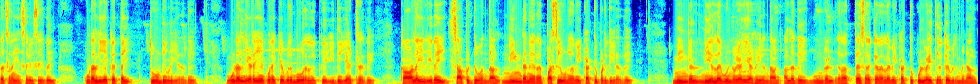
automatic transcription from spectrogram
பிரச்சனையை சரி செய்து குடல் இயக்கத்தை தூண்டிவிடுகிறது உடல் எடையை குறைக்க விரும்புபவர்களுக்கு இது ஏற்றது. காலையில் இதை சாப்பிட்டு வந்தால் நீண்ட நேர பசி உணர்வை கட்டுப்படுத்துகிறது. நீங்கள் நீரிழிவு நோயாளியாக இருந்தால் அல்லது உங்கள் இரத்த சர்க்கரை அளவை கட்டுக்குள் வைத்திருக்க விரும்பினால்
